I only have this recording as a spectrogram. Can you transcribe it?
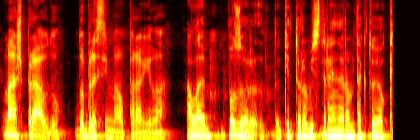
Máš pravdu, dobre si ma opravila. Ale pozor, keď to robíš s trénerom, tak to je OK.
